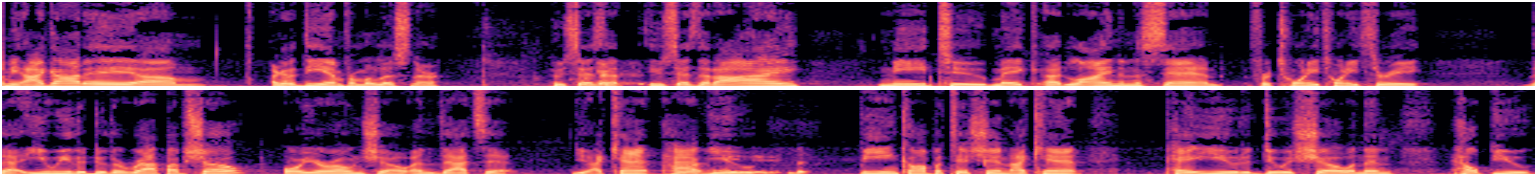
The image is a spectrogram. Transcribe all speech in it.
I mean, I got a um, I got a DM from a listener who says that who says that I need to make a line in the sand for 2023 that you either do the wrap up show or your own show, and that's it. You, I can't have you. be in competition. I can't pay you to do a show and then help you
